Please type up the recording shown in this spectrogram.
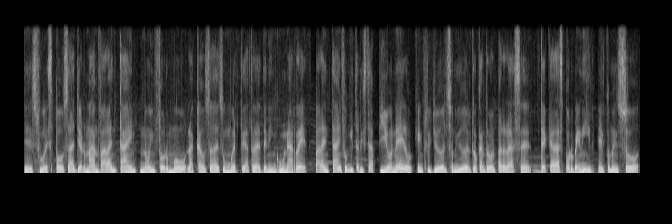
eh, su esposa, Germaine Valentine, no informó la causa de su muerte a través de ninguna red. Valentine fue un guitarrista pionero que influyó el sonido del rock and roll para las eh, décadas por venir. Él comenzó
